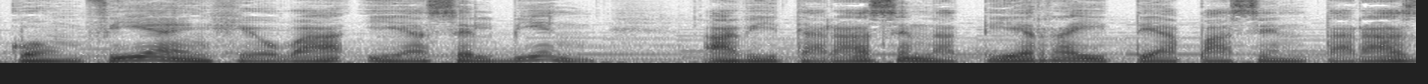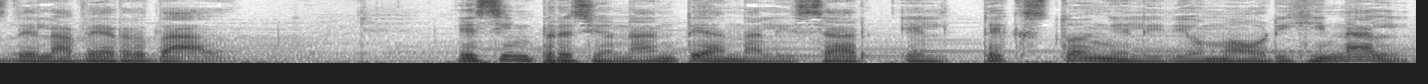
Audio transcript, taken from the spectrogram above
confía en Jehová y haz el bien, habitarás en la tierra y te apacentarás de la verdad. Es impresionante analizar el texto en el idioma original,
